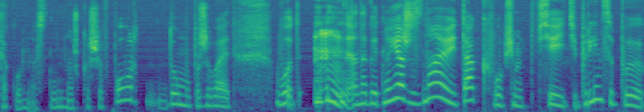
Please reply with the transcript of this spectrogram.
такой у нас немножко шеф-повар дома поживает. Вот. Она говорит, ну я же знаю и так, в общем, все эти принципы,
